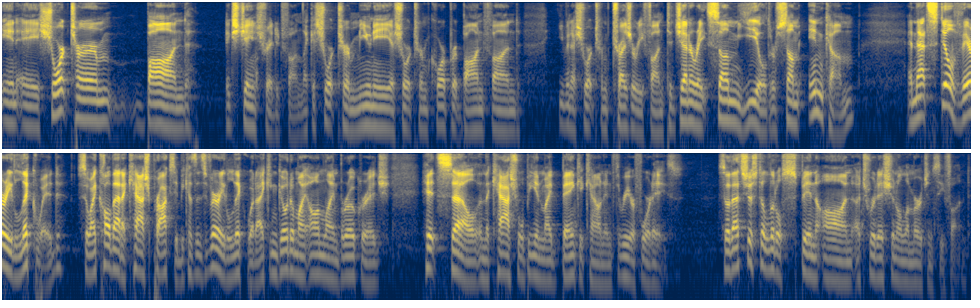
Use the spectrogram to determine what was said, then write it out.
in a short term bond exchange traded fund, like a short term muni, a short term corporate bond fund, even a short term treasury fund to generate some yield or some income. And that's still very liquid. So I call that a cash proxy because it's very liquid. I can go to my online brokerage hit sell, and the cash will be in my bank account in three or four days. So that's just a little spin on a traditional emergency fund.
